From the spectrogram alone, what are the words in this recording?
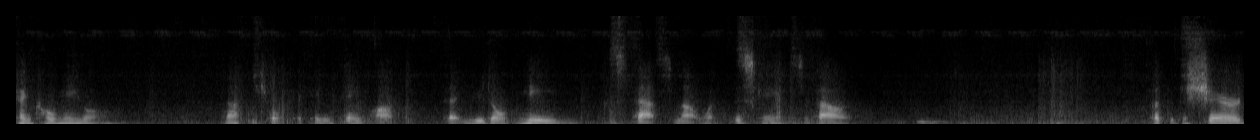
can commingle. Not that you'll pick anything up that you don't need, because that's not what this game is about. But that the shared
